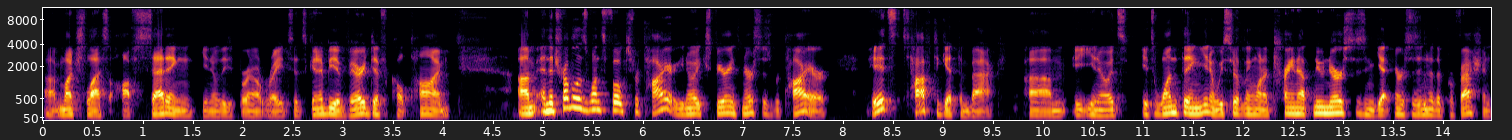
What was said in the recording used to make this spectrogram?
uh, much less offsetting, you know, these burnout rates, it's going to be a very difficult time. Um, and the trouble is, once folks retire, you know, experienced nurses retire, it's tough to get them back. Um, you know, it's it's one thing. You know, we certainly want to train up new nurses and get nurses into the profession.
